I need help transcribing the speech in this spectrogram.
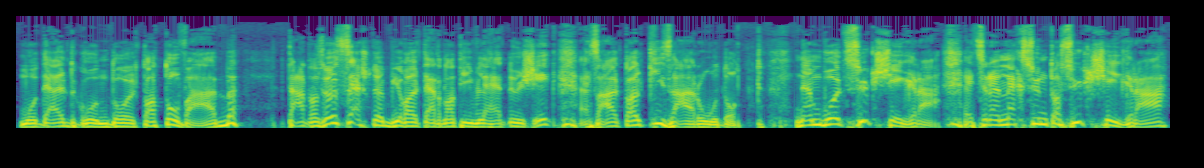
modellt gondolta tovább. Tehát az összes többi alternatív lehetőség ezáltal kizáródott. Nem volt szükség rá. Egyszerűen megszűnt a szükség rá,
